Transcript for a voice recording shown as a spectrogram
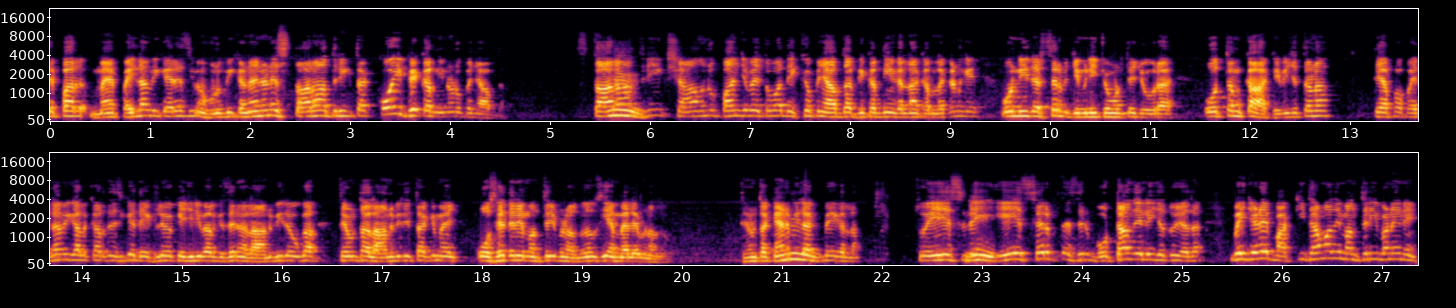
ਤੇ ਪਰ ਮੈਂ ਪਹਿਲਾਂ ਵੀ ਕਹਿ ਰਿਹਾ ਸੀ ਮੈਂ ਹੁਣ ਵੀ ਕਹਿਣਾ ਇਹਨਾਂ ਨੇ 17 ਤਰੀਕ ਤੱਕ ਕੋਈ ਫਿਕਰ ਨਹੀਂ ਇਹਨਾਂ ਨੂੰ ਪੰਜਾਬ ਦਾ 17 ਹੂੰ। ਤਰੀਕ ਸ਼ਾਮ ਨੂੰ 5 ਵਜੇ ਤੋਂ ਬਾਅਦ ਦੇਖਿਓ ਪੰਜਾਬ ਦਾ ਫਿਕਰ ਦੀਆਂ ਗੱਲਾਂ ਕਰਨ ਲੱਗਣਗੇ ਉਨੀ ਦੇਰ ਸਿਰਫ ਜਿਮਨੀ ਚੋਣ ਤੇ ਜ਼ੋਰ ਹੈ ਉਹ ਧਮਕਾ ਕੇ ਵੀ ਜਿੱਤਣਾ ਤੇ ਆਪਾਂ ਪਹਿਲਾਂ ਵੀ ਗੱਲ ਕਰਦੇ ਸੀ ਕਿ ਦੇਖ ਲਿਓ ਕੇਜਰੀਵਾਲ ਕਿਸੇ ਨੇ ਐਲਾਨ ਵੀ ਦਊਗਾ ਤੇ ਹੁਣ ਤਾਂ ਐਲਾਨ ਵੀ ਦਿੱਤਾ ਕਿ ਮੈਂ ਉਸੇ ਦਿਨੇ ਮੰਤਰੀ ਬਣਾ ਦੂੰਗਾ ਤੁਸੀਂ ਐਮਐਲਏ ਬਣਾ ਦਿਓ ਤੇ ਹੁਣ ਤਾਂ ਕਹਿਣ ਵੀ ਲੱਗ। ਪਏ ਗੱਲਾਂ ਸੋ ਇਸ ਲਈ। ਇਹ ਸਿਰਫ ਤੇ ਸਿਰਫ ਵੋਟਾਂ ਦੇ ਲਈ ਜਦੋਂ ਜ਼ਿਆਦਾ ਬਈ ਜਿਹੜੇ ਬਾਕੀ ਥਾਵਾਂ ਦੇ ਮੰਤਰੀ ਬਣੇ ਨੇ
